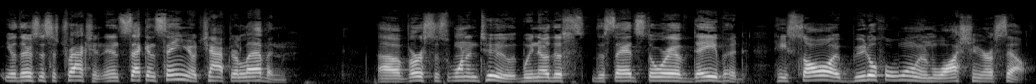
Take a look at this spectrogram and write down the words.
you know, there's this attraction. In 2 Samuel chapter 11, uh, verses 1 and 2, we know this, the sad story of David. He saw a beautiful woman washing herself.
